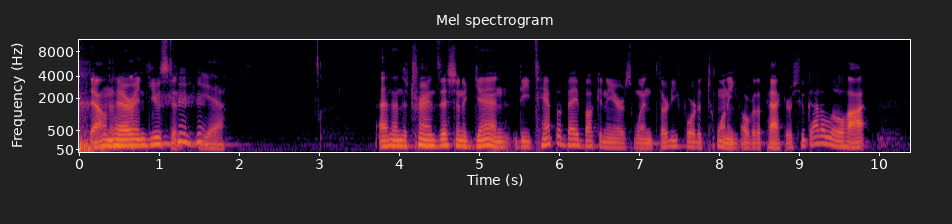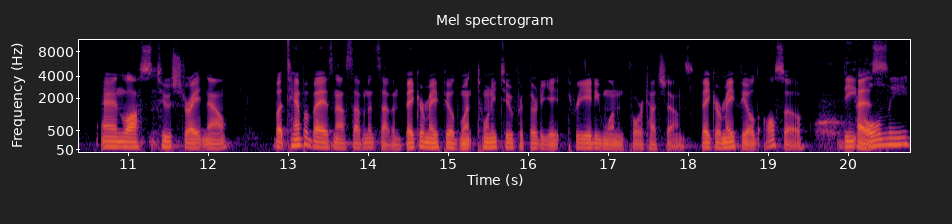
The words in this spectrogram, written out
down there in Houston. yeah. And then the transition again, the Tampa Bay Buccaneers win 34 to 20 over the Packers, who got a little hot and lost two straight now. But Tampa Bay is now 7 and 7. Baker Mayfield went 22 for 38, 381 and four touchdowns. Baker Mayfield also The only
